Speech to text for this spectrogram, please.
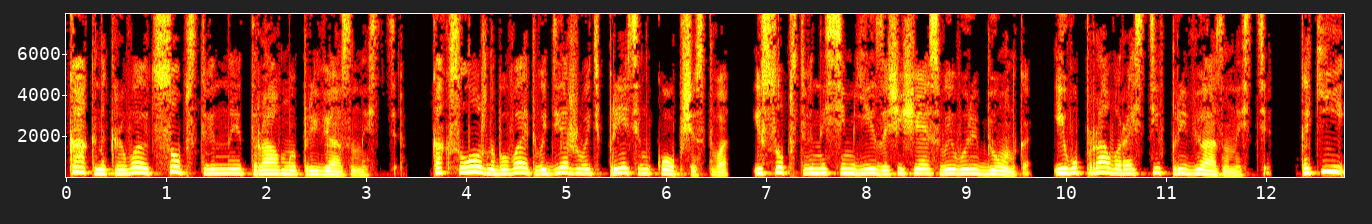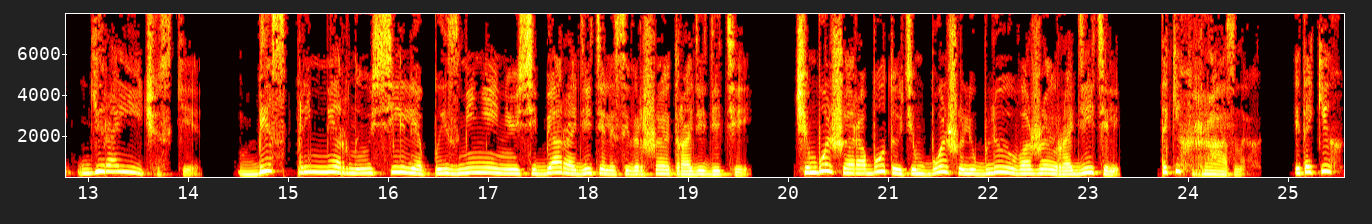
как накрывают собственные травмы привязанности, как сложно бывает выдерживать прессинг общества и собственной семьи, защищая своего ребенка и его право расти в привязанности. Какие героические, беспримерные усилия по изменению себя родители совершают ради детей. Чем больше я работаю, тем больше люблю и уважаю родителей, таких разных и таких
